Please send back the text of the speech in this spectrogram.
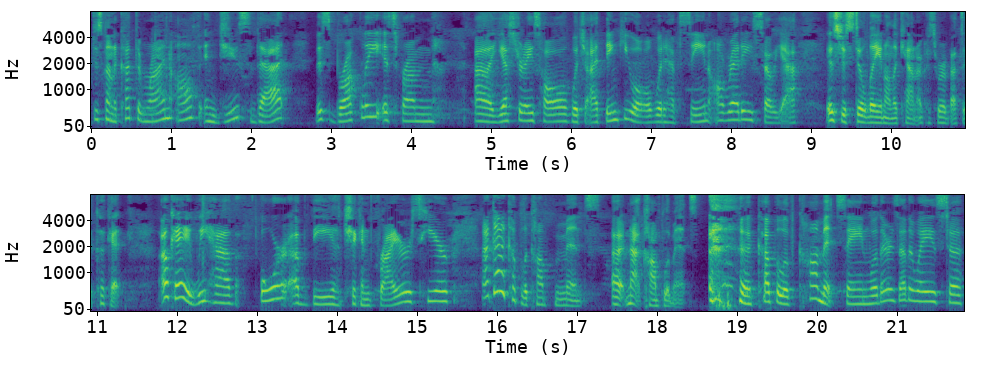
just going to cut the rind off and juice that. This broccoli is from uh, yesterday's haul, which I think you all would have seen already. So yeah, it's just still laying on the counter because we're about to cook it. Okay, we have four of the chicken fryers here. I got a couple of compliments, uh, not compliments, a couple of comments saying, well, there's other ways to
